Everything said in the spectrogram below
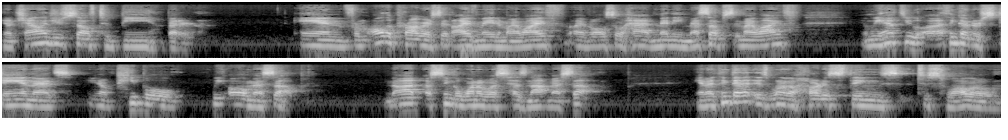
you know challenge yourself to be better. And from all the progress that I've made in my life, I've also had many mess ups in my life and we have to i think understand that you know people we all mess up. Not a single one of us has not messed up. And i think that is one of the hardest things to swallow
